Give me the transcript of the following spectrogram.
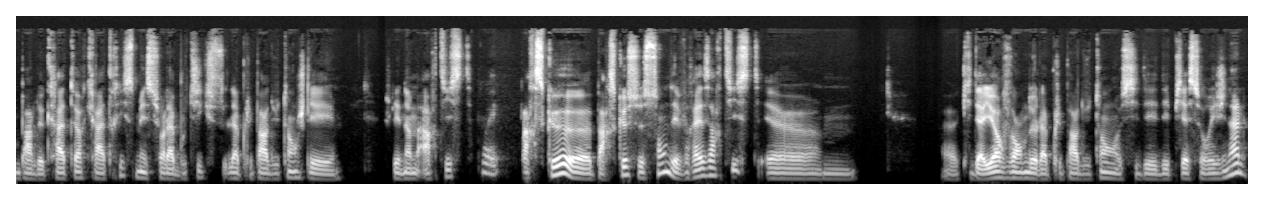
on parle de créateurs, créatrices, mais sur la boutique, la plupart du temps, je les je les nomme artistes Oui. parce que, heu, parce que ce sont des vrais artistes, qui d'ailleurs vendent la plupart du temps aussi des des pièces originales.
